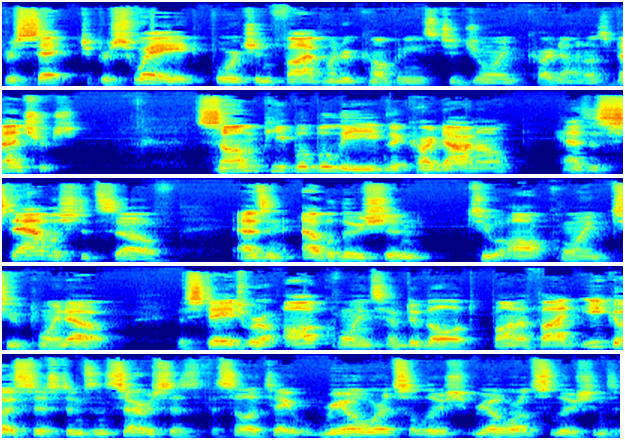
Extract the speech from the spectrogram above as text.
to, persuade Fortune 500 companies to join Cardano's ventures. Some people believe that Cardano has established itself as an evolution to altcoin 2.0, the stage where altcoins have developed bona fide ecosystems and services to facilitate real world, solution, real world solutions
